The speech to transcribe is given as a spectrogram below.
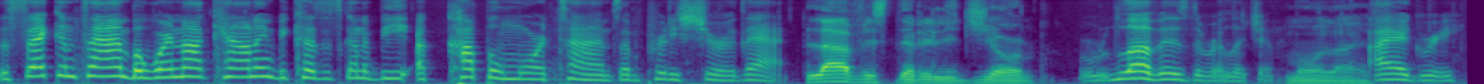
the second time, but we're not counting because it's going to be a couple more times. I'm pretty sure of that. Love is the religion. Love is the religion. More life. I agree.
